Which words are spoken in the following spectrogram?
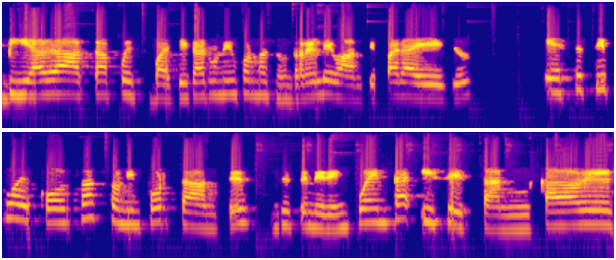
vía data pues va a llegar una información relevante para ellos. Este tipo de cosas son importantes de tener en cuenta y se están cada vez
